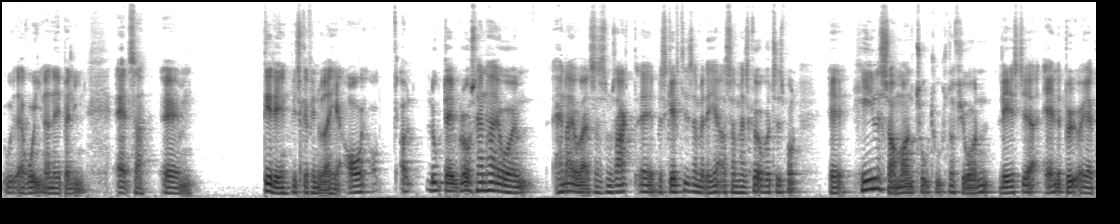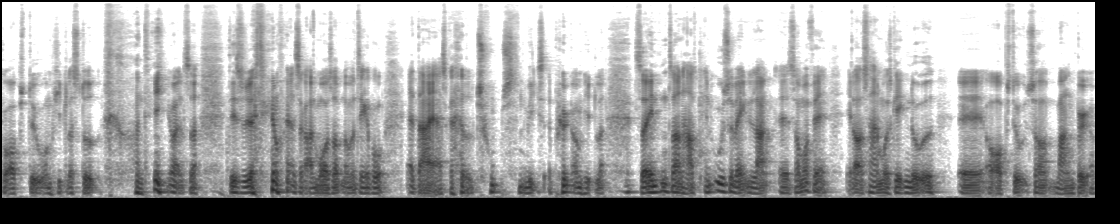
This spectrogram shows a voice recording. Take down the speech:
ud af ruinerne i Berlin. Altså, øh, det er det, vi skal finde ud af her. Og, og, og Luke David Gross, han har jo, øh, han har jo altså som sagt øh, beskæftiget sig med det her, og som han skriver på et tidspunkt, øh, hele sommeren 2014 læste jeg alle bøger, jeg kunne opstøve om Hitlers død. og det er jo altså, det synes jeg, det er jo altså ret morsomt, når man tænker på, at der er skrevet tusindvis af bøger om Hitler. Så enten så har han haft en usædvanlig lang øh, sommerferie, eller også har han måske ikke nået øh, at opstøve så mange bøger.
